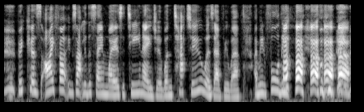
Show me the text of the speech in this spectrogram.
because I felt exactly the same way as a teenager when t.A.T.u. was everywhere. I mean, for the for,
